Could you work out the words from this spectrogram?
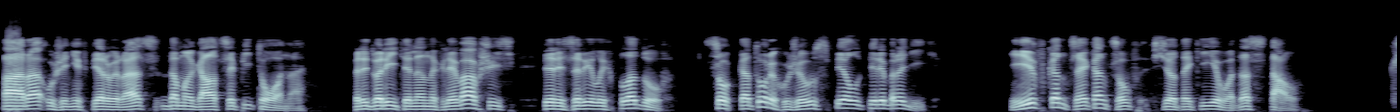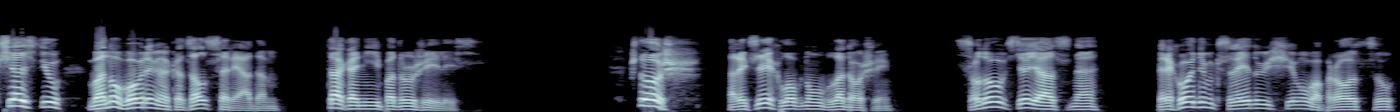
Ара уже не в первый раз домогался питона, предварительно нахлевавшись перезрелых плодов, сок которых уже успел перебродить. И в конце концов все-таки его достал. К счастью, Вано вовремя оказался рядом. Так они и подружились. Что ж, Алексей хлопнул в ладоши. Суду все ясно. Переходим к следующему вопросу.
